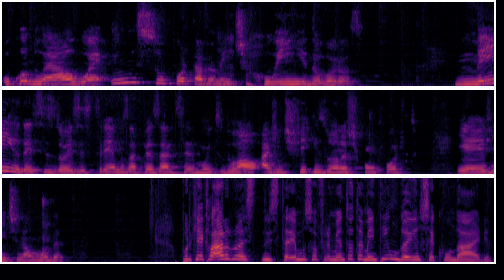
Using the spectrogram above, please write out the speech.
ou quando é algo é insuportavelmente ruim e doloroso. Meio desses dois extremos, apesar de ser muito dual, a gente fica em zonas de conforto. E aí a gente não muda. Porque, claro, no, extremo sofrimento eu também tenho um ganho secundário.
